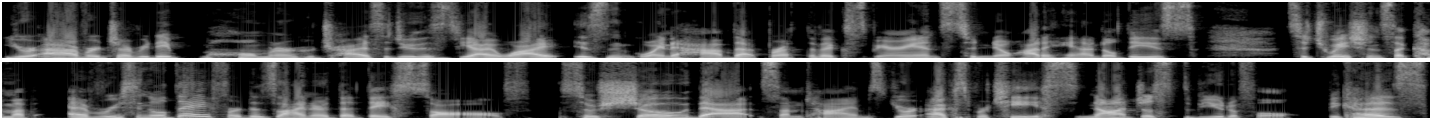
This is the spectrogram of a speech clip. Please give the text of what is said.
your average everyday homeowner who tries to do this DIY isn't going to have that breadth of experience to know how to handle these situations that come up every single day for a designer that they solve. So show that sometimes your expertise, not just the beautiful, because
